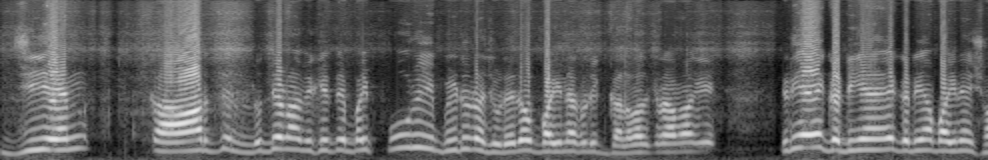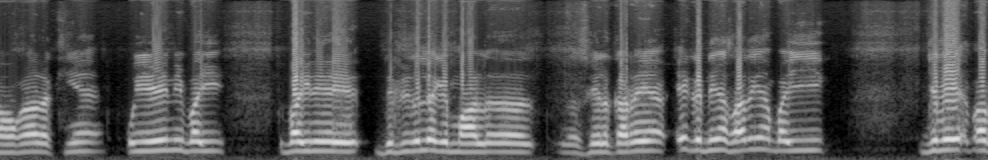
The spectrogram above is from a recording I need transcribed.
ਜੀਐਨ ਕਾਰਜ ਲੁਧਿਆਣਾ ਵਿਖੇ ਤੇ ਬਾਈ ਪੂਰੀ ਵੀਡੀਓ ਨਾਲ ਜੁੜੇ ਰਹੋ, ਬਾਈ ਨਾਲ ਥੋੜੀ ਗੱਲਬਾਤ ਕਰਾਵਾਂਗੇ। ਜਿਹੜੀਆਂ ਇਹ ਗੱਡੀਆਂ ਇਹ ਗੱਡੀਆਂ ਬਾਈ ਨੇ ਸ਼ੌਂਕ ਨਾਲ ਰੱਖੀਆਂ, ਕੋਈ ਇਹ ਨਹੀਂ ਬਾਈ ਬਾਈ ਨੇ ਦਿੱਲੀ ਤੋਂ ਲੈ ਕੇ ਮਾਲ ਸੇਲ ਕਰ ਰਹੇ ਆ। ਇਹ ਗੱਡੀਆਂ ਸਾਰੀਆਂ ਬਾਈ, ਜਿਵੇਂ ਆਪਾਂ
